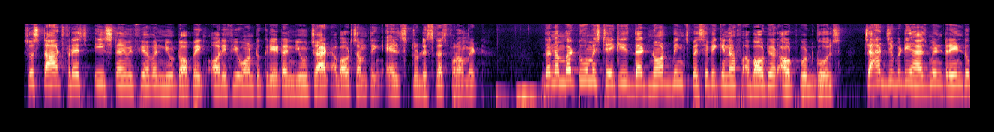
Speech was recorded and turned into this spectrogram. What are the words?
So start fresh each time if you have a new topic or if you want to create a new chat about something else to discuss from it. The number two mistake is that not being specific enough about your output goals. ChatGPT has been trained to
